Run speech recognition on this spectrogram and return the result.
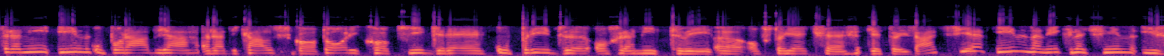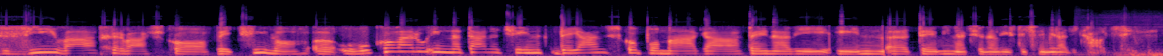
strani in uporablja radikalsko toriko, ki gre v prid ohranitvi e, obstoječe getoizacije in na nek način izziva hrvaško večino e, v Vukovaru in na ta način dejansko pomaga Penavi in uh, temi nacionalističnimi radikalci.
